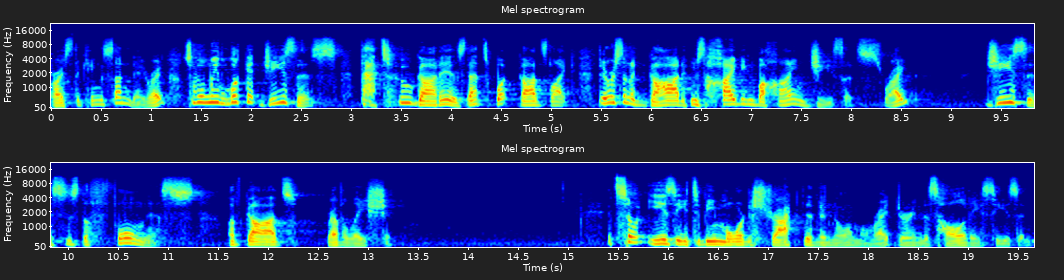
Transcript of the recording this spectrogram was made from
Christ the King Sunday, right? So when we look at Jesus, that's who God is. That's what God's like. There isn't a God who's hiding behind Jesus, right? Jesus is the fullness of God's revelation. It's so easy to be more distracted than normal, right, during this holiday season.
